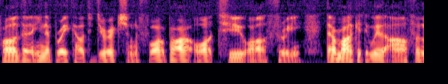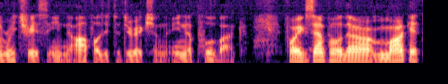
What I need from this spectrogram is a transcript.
further in the breakout direction for a bar or two or three, the market will often retrace in the opposite direction in a pullback. For example, the market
